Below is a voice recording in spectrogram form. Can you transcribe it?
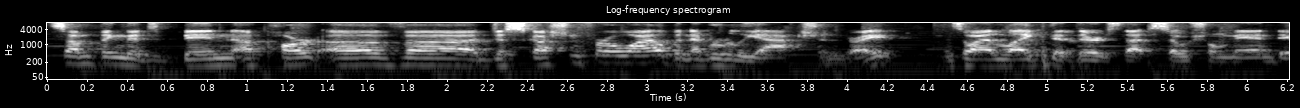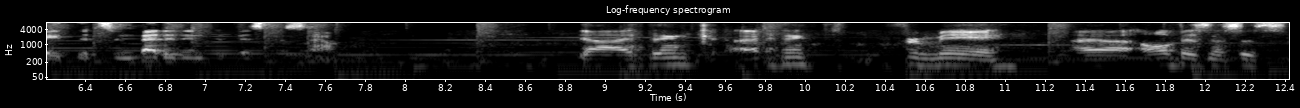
something that's been a part of uh, discussion for a while, but never really actioned, right? And so I like that there's that social mandate that's embedded into business now. Yeah, I think I think for me, uh, all businesses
